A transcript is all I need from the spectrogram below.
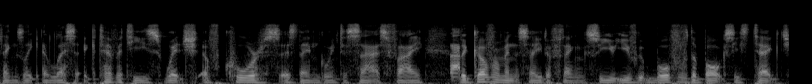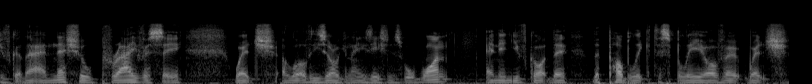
things like illicit activities, which of course is then going to satisfy the government side of things. So you, you've got both of the boxes ticked. You've got that initial privacy, which a lot of these organisations will want, and then you've got the, the public display of it, which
